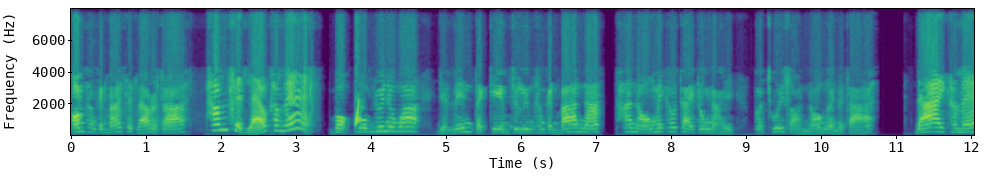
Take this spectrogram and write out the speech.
ออมทำกันบ้านเสร็จแล้วเหรอจ๊ะทำเสร็จแล้วค่ะแม่ บอกโอมด้วยนะว่า อย่าเล่นแต่เกมจนลืมทำกันบ้านนะ ถ้าน้องไม่เข้าใจตรงไหน ก็ช่วยสอนน้องหน่อยนะจ๊ะ ได้ค่ะแม่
